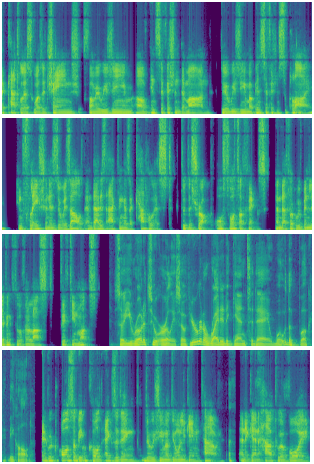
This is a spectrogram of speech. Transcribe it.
The catalyst was a change from a regime of insufficient demand to a regime of insufficient supply. Inflation is the result, and that is acting as a catalyst to disrupt all sorts of things. And that's what we've been living through for the last 15 months. So you wrote it too early. So if you were going to write it again today, what would the book be called? It would also be called Exiting the Regime of the Only Game in Town. and again, how to avoid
